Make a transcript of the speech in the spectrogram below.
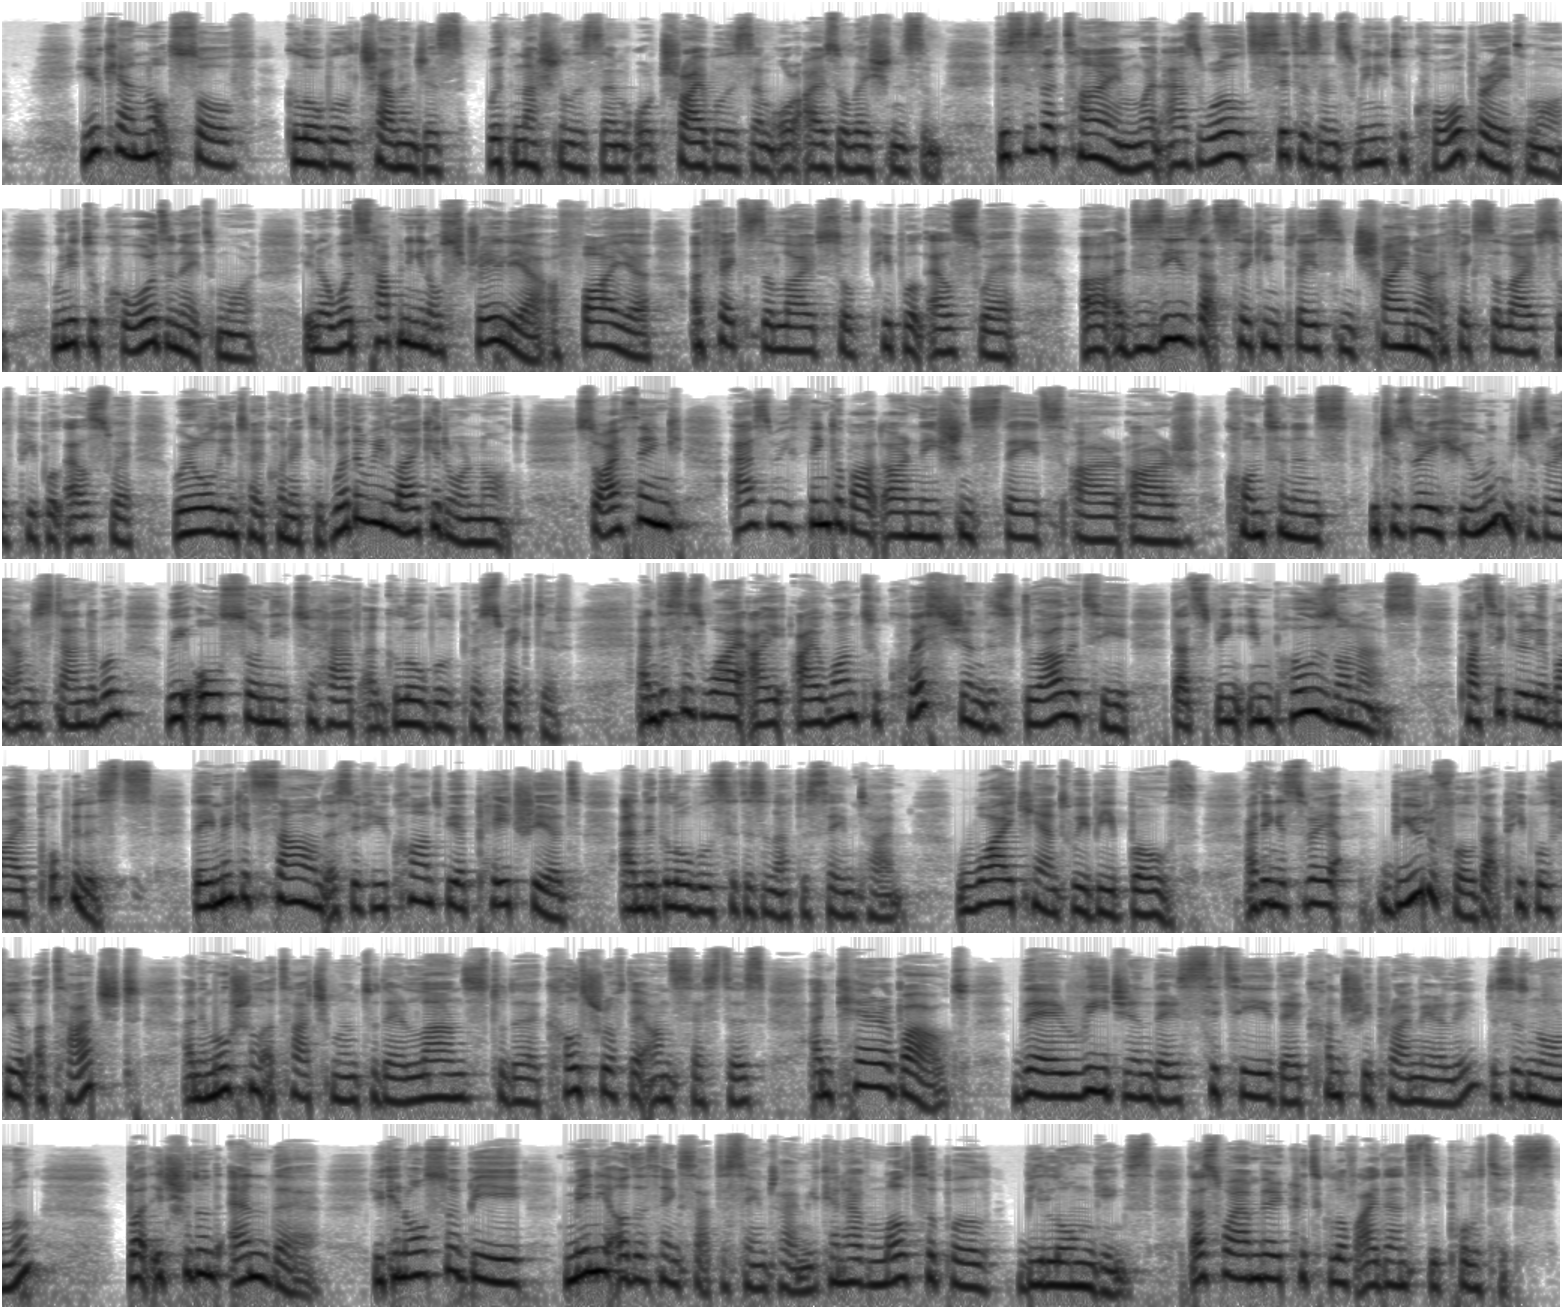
You cannot solve global challenges with nationalism or tribalism or isolationism. This is a time when, as world citizens, we need to cooperate more. We need to coordinate more. You know, what's happening in Australia, a fire affects the lives of people elsewhere uh, a disease that's taking place in China affects the lives of people elsewhere. We're all interconnected, whether we like it or not. So I think as we think about our nation states, our, our continents, which is very human, which is very understandable, we also need to have a global perspective. And this is why I, I want to question this duality that's being imposed on us, particularly by populists. They make it sound as if you can't be a patriot and a global citizen at the same time. Why can't we be both? I think it's very beautiful that people feel attached, an emotional attachment to their lands, to the culture of their ancestors, and care about their region, their city, their country primarily. This is normal. But it shouldn't end there. You can also be many other things at the same time. You can have multiple belongings. That's why I'm very critical of identity politics.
